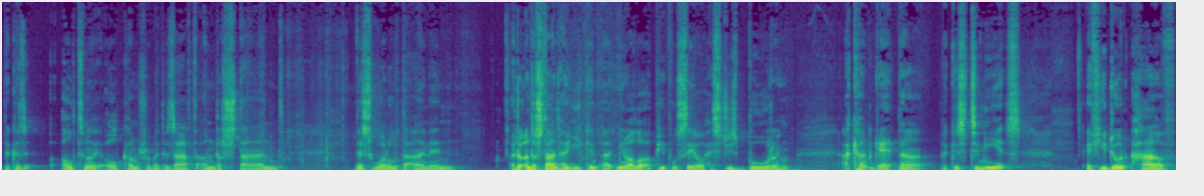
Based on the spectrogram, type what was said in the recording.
Because ultimately, it all comes from a desire to understand this world that I'm in. I don't understand how you can, uh, you know, a lot of people say, oh, history's boring. I can't get that because to me, it's if you don't have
